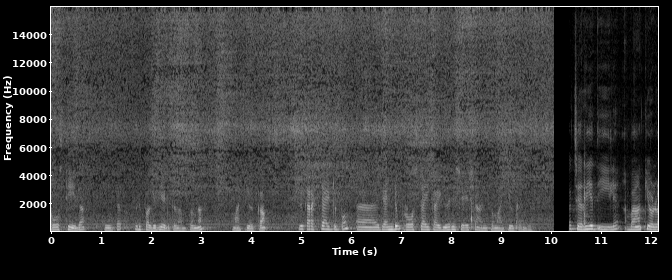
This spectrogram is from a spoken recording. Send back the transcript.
റോസ്റ്റ് ചെയ്ത കൂട്ട് ഒരു പകുതി എടുത്ത് നമുക്കൊന്ന് മാറ്റി വെക്കാം. ഇത് കറക്റ്റായിട്ടിപ്പം രണ്ടും റോസ്റ്റായി കഴിഞ്ഞതിന് ശേഷമാണ് ഇപ്പോൾ മാറ്റി വെക്കുന്നത്. അപ്പോൾ ചെറിയ തീയിൽ ബാക്കിയുള്ള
